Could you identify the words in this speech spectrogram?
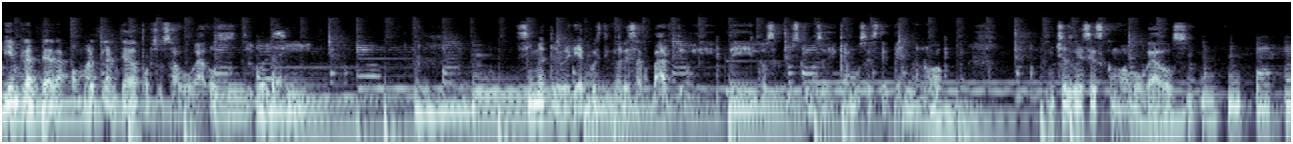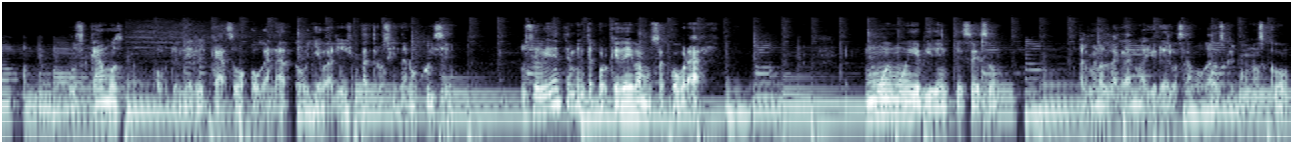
bien planteada o mal planteada por sus abogados. Digo, sí, sí me atrevería a cuestionar esa parte de, los, que nos dedicamos a este tema, ¿no? Muchas veces como abogados buscamos obtener el caso o ganar o llevar el patrocinar un juicio, pues evidentemente porque de ahí vamos a cobrar. Muy, muy evidente es eso. Al menos la gran mayoría de los abogados que conozco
